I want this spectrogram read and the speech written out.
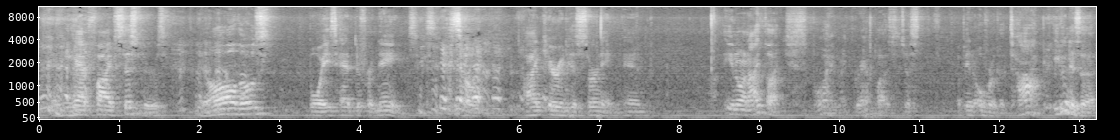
and he had five sisters, and all those boys had different names. So I carried his surname. And, you know, and I thought, boy, my grandpa's just a bit over the top. Even as a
